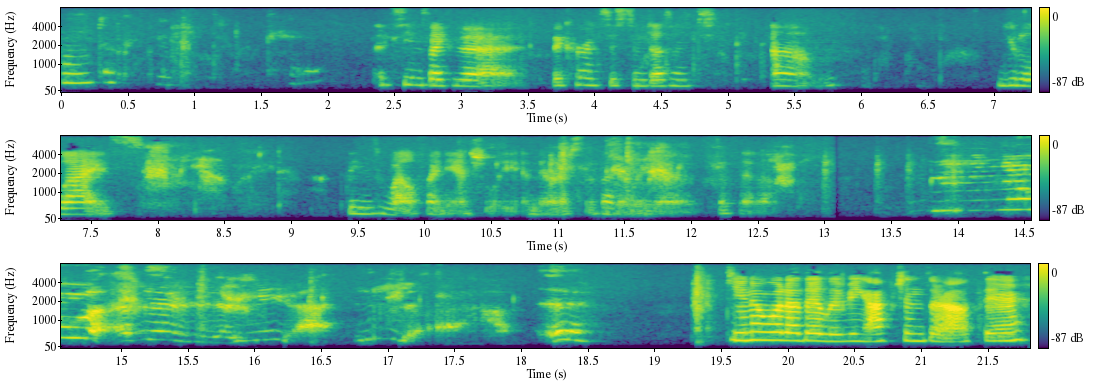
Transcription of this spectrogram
It's okay. It seems like the the current system doesn't um, utilize things well financially, and there is a better way to set that up. Do you know what other living options are out there?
